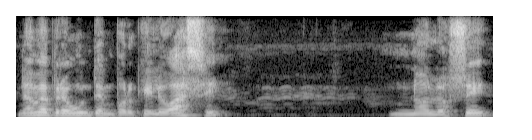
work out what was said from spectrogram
no me pregunten por qué lo hace no lo sé.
